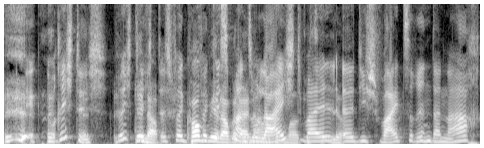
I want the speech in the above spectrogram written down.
richtig, richtig. Genau. Das ver Kommen vergisst man so leicht, weil ja. äh, die Schweizerinnen danach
